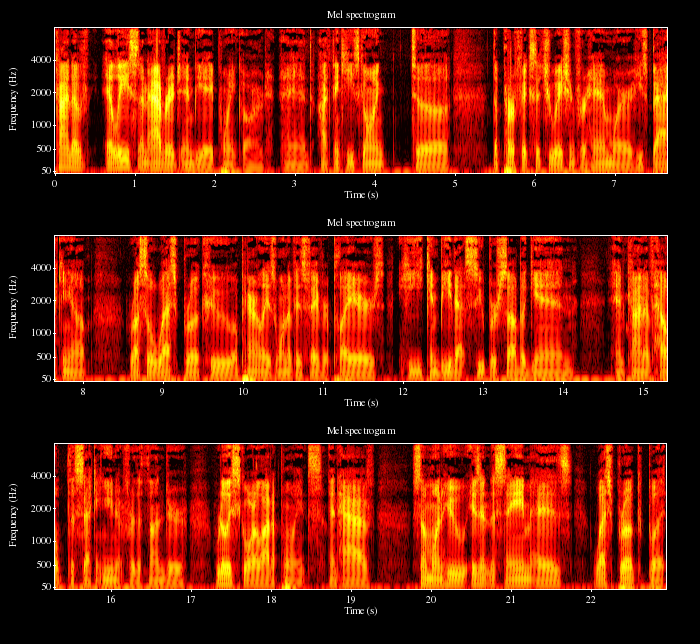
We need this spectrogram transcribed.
kind of at least an average NBA point guard, and I think he's going to the perfect situation for him where he's backing up Russell Westbrook, who apparently is one of his favorite players. He can be that super sub again and kind of help the second unit for the Thunder really score a lot of points and have someone who isn't the same as Westbrook but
